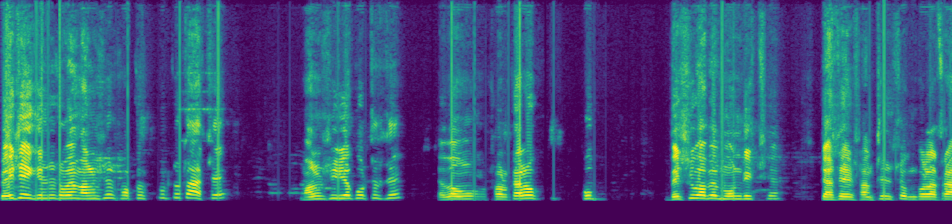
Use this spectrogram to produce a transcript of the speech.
এইটাই কিন্তু সবাই মানুষের স্বতঃস্ফূর্ততা আছে। মানুষ ইয়ে করতেছে এবং সরকারও খুব বেশিভাবে মন দিচ্ছে যাতে শান্তি শৃঙ্খলাটা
